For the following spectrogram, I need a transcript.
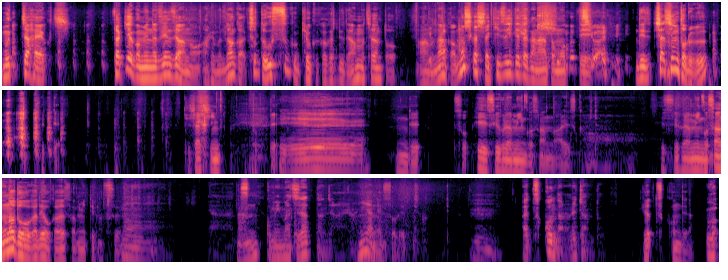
むっちゃ早口。さっきはごめんな、全然あの、あれ、なんかちょっと薄く曲かかってて、あんまちゃんと、あの、なんかもしかしたら気づいてたかなと思って、で、写真撮る？って言って。で写真撮って。へんで、そう、平成フラミンゴさんのあれですかみたいな。平成フラミンゴさんの動画で岡田さん見てます。え。うん。いやなん？ツッコミ待ちだったんじゃない何やねん、それって。いのうん。あ、突っ込んだのね、ちゃんと。や、突っ込んでない。うわ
